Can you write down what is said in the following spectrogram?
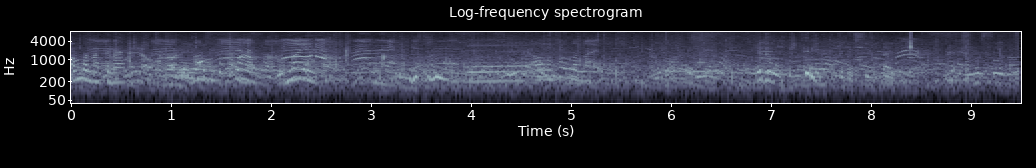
あんまなくない？あそうなんだ。ないんだえー、あもうそんなんない。のえでもピクニックとか知りたい。楽しそうだね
